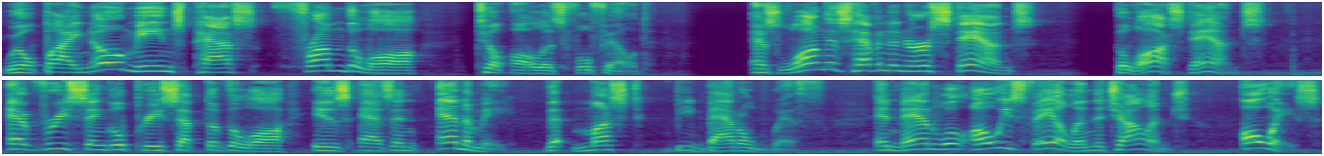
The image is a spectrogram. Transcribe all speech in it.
will by no means pass from the law till all is fulfilled. As long as heaven and earth stands, the law stands. Every single precept of the law is as an enemy that must be battled with. And man will always fail in the challenge, always.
